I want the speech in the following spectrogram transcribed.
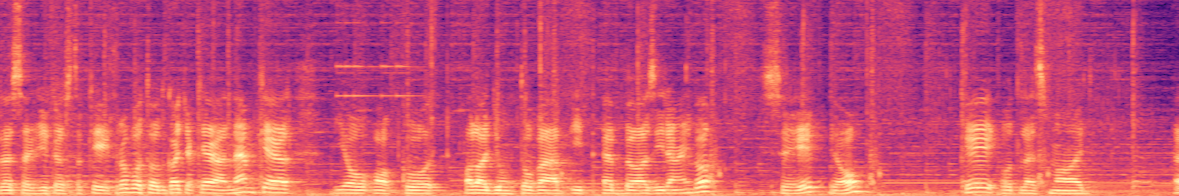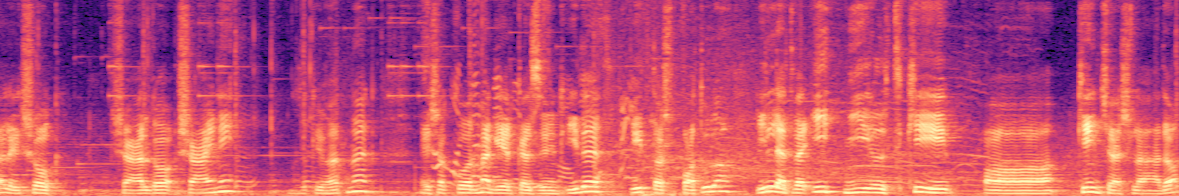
leszedjük ezt a két robotot, gatya kell, nem kell. Jó, akkor haladjunk tovább itt ebbe az irányba. Szép, jó. Oké, okay, ott lesz majd elég sok sárga shiny, ezek jöhetnek és akkor megérkezünk ide, itt a spatula, illetve itt nyílt ki a kincses láda,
